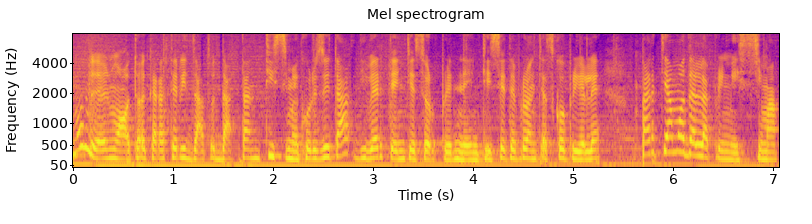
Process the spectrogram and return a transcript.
mondo del nuoto è caratterizzato da tantissime curiosità divertenti e sorprendenti. Siete pronti a scoprirle? Partiamo dalla primissima.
